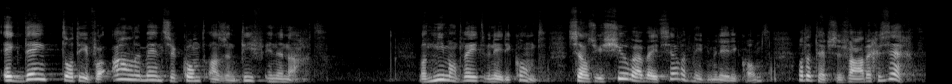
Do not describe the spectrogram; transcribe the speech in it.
Ik denk dat hij voor alle mensen komt als een dief in de nacht. Want niemand weet wanneer die komt. Zelfs Yeshua weet zelf niet wanneer die komt, want dat heeft zijn vader gezegd.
